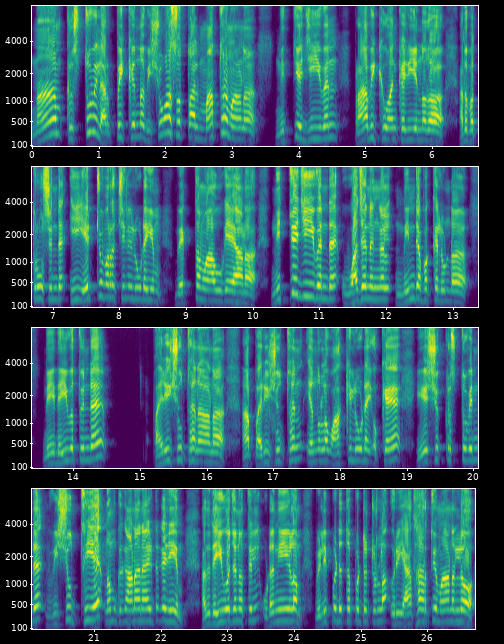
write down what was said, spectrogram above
നാം ക്രിസ്തുവിൽ അർപ്പിക്കുന്ന വിശ്വാസത്താൽ മാത്രമാണ് നിത്യജീവൻ പ്രാപിക്കുവാൻ കഴിയുന്നത്. അത് പത്രൂസിന്റെ ഈ ഏറ്റുപറച്ചിലൂടെയും വ്യക്തമാവുകയാണ്. നിത്യജീവന്റെ വചനങ്ങൾ നിന്റെ പക്കലുണ്ട്. നീ ദൈവത്തിന്റെ പരിശുദ്ധനാണ്. ആ പരിശുദ്ധൻ എന്നുള്ള വാക്കിലൂടെ ഒക്കെ യേശുക്രിസ്തുവിന്റെ വിശുദ്ധിയെ നമുക്ക് കാണാനായിട്ട് കഴിയും. അത് ദൈവജനത്തിൽ ഉടനീളം വെളിപ്പെടുത്തപ്പെട്ടിട്ടുള്ള ഒരു യാഥാർത്ഥ്യമാണല്ലോ.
